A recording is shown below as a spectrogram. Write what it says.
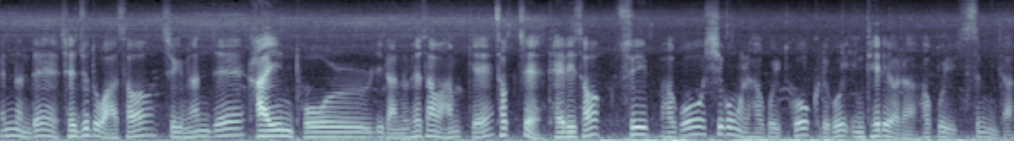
했는데 제주도 와서 지금 현재 가인 돌이라는 회사와 함께 석재, 대리석 수입하고 시공을 하고 있고 그리고 인테리어를 하고 있습니다.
